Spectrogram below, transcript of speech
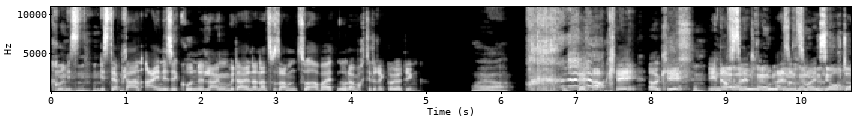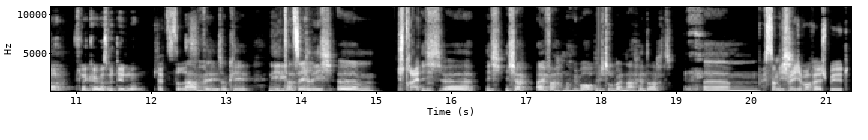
Gründen. Ist der Plan, eine Sekunde lang mit allen anderen zusammenzuarbeiten oder macht ihr direkt euer Ding? Naja, okay, okay. Ja, Enough aber said. 3-0 Also also 3-0 ist ja auch da. Vielleicht können wir was mit denen machen. Letzteres. ah wild, okay. Nee, tatsächlich, ähm, Streiten. ich, äh, ich, ich habe einfach noch überhaupt nicht drüber nachgedacht. Ähm, weiß noch nicht, welche Waffe er spielt.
